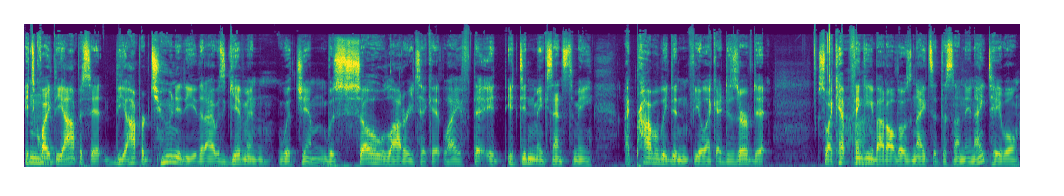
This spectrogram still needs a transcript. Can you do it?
it's hmm. quite the opposite. The opportunity that I was given with Jim was so lottery ticket life that it, it didn't make sense to me. I probably didn't feel like I deserved it. So I kept thinking about all those nights at the Sunday night table,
